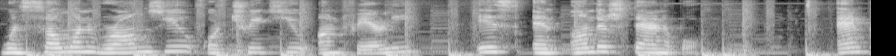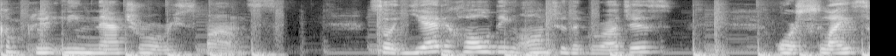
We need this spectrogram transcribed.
When someone wrongs you or treats you unfairly, is an understandable and completely natural response. So, yet holding on to the grudges or slights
